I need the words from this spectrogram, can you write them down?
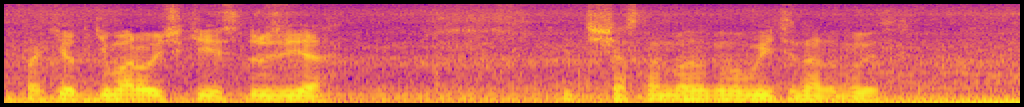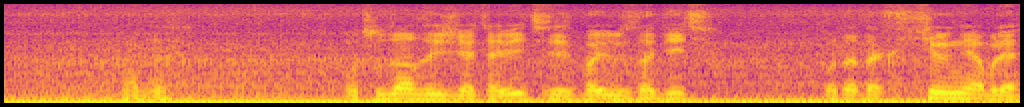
Вот такие вот геморройчики есть, друзья. Видите, сейчас нам выйти надо будет. Надо вот сюда заезжать. А видите, здесь боюсь задеть. Вот эта херня, бля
